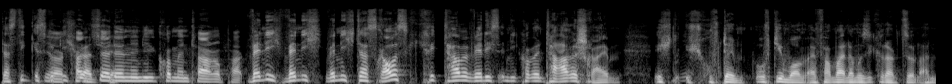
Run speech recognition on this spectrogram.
Das Ding ist Ja, wirklich kannst ja hörenswert. dann in die Kommentare packen. wenn ich, wenn ich, wenn ich das rausgekriegt habe, werde ich es in die Kommentare schreiben. Ich, ich rufe ruf die morgen einfach mal in der Musikredaktion an.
